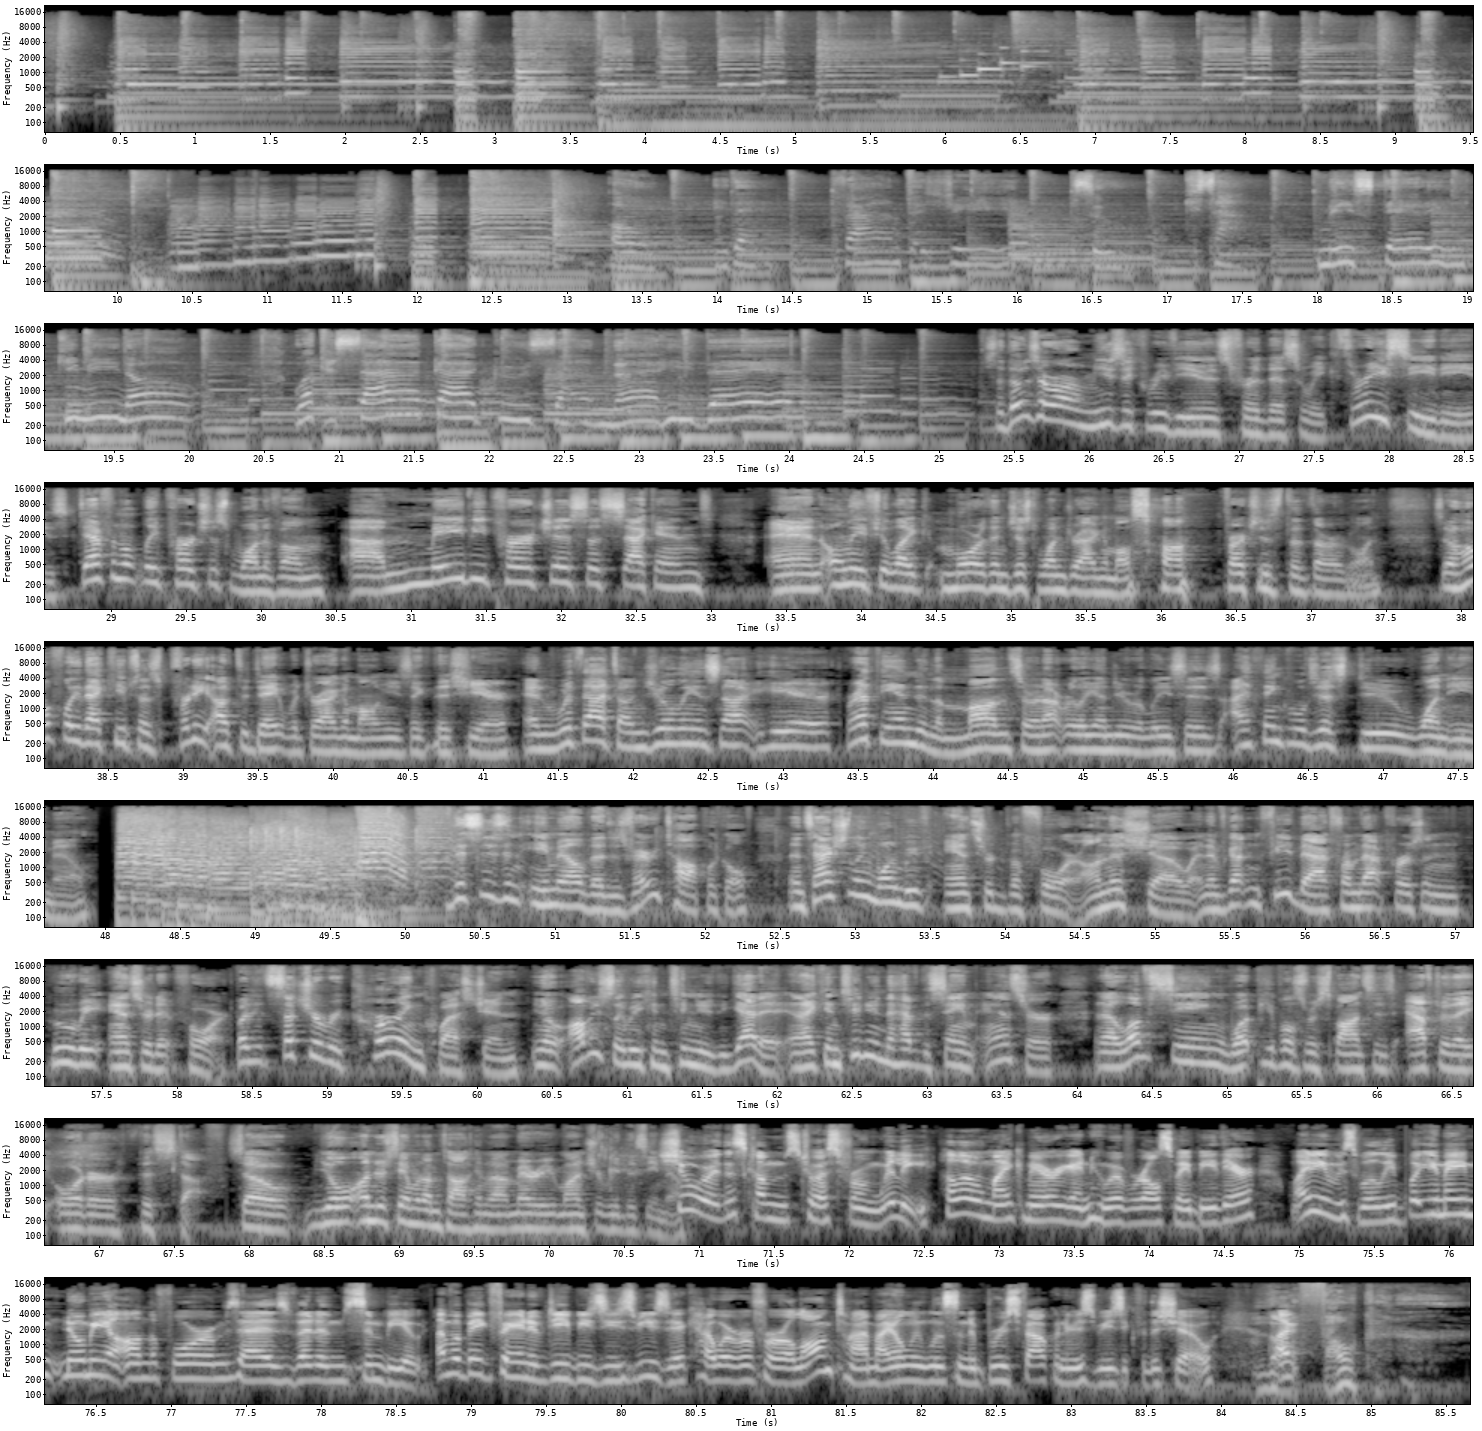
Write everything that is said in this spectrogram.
Those are our music reviews for this week. Three CDs. Definitely purchase one of them. Uh, maybe purchase a second. And only if you like more than just one Dragon Ball song, purchase the third one. So hopefully that keeps us pretty up to date with Dragon Ball music this year. And with that done, Julian's not here. We're at the end of the month, so we're not really gonna do releases. I think we'll just do one email. This is an email that is very topical, and it's actually one we've answered before on this show, and I've gotten feedback from that person who we answered it for. But it's such a recurring question, you know, obviously we continue to get it, and I continue to have the same answer, and I love seeing what people's responses after they order this stuff. So you'll understand what I'm talking about. Meri, why don't you read this email? Sure, this comes to us from Willie. Hello, Mike, Meri, and whoever else may be there. My name is Willie, but you may know me on the forums as Venom Symbiote. I'm a big fan of DBZ's music, however, for a long time I only listened to Bruce Falconer's music for the show. The I- Falconer.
